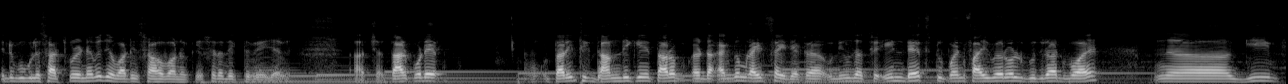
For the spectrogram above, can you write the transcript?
একটু গুগলে সার্চ করে নেবে যে হোয়াট ইজ শাহবানো কেস সেটা দেখতে পেয়ে যাবে। আচ্ছা তারপরে তারই ঠিক ডান দিকে, তারও, একদম রাইট সাইডে একটা নিউজ আছে। In death two point five year old Gujarat boy gives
